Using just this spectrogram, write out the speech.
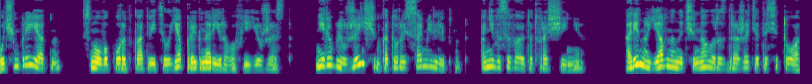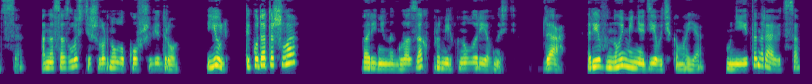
Очень приятно, — снова коротко ответил я, проигнорировав ее жест. Не люблю женщин, которые сами липнут. Они вызывают отвращение. Арину явно начинала раздражать эта ситуация. Она со злости швырнула ковш в ведро. — Юль, ты куда-то шла? В Арининых глазах промелькнула ревность. — Да, ревной меня, девочка моя. Мне это нравится.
